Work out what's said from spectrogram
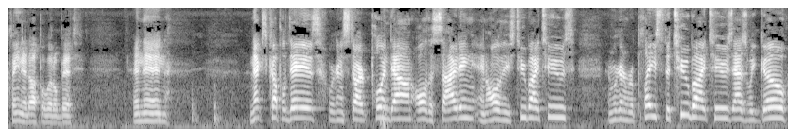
clean it up a little bit. And then next couple days, we're gonna start pulling down all the siding and all of these two by twos. And we're gonna replace the two by twos as we go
